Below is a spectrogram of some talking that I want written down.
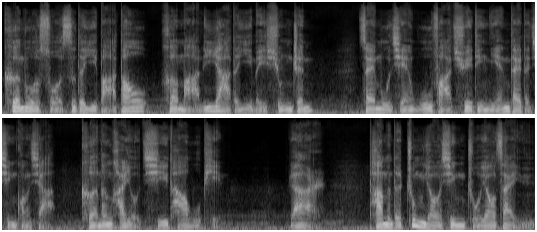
克诺索斯的一把刀和玛利亚的一枚胸针。在目前无法确定年代的情况下，可能还有其他物品。然而，它们的重要性主要在于，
